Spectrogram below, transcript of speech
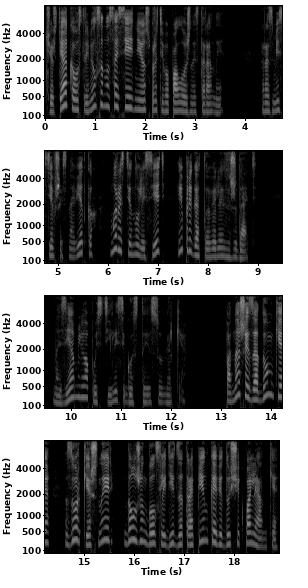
Чертяка устремился на соседнюю с противоположной стороны. Разместившись на ветках, мы растянули сеть и приготовились ждать. На землю опустились густые сумерки. По нашей задумке, зоркий шнырь должен был следить за тропинкой, ведущей к полянке,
